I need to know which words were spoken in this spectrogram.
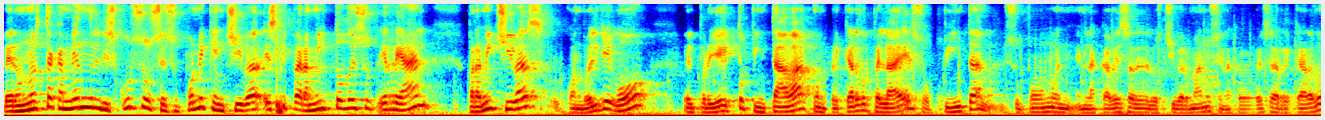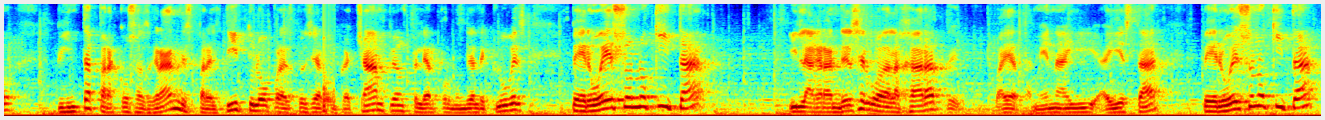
Pero no está cambiando el discurso. Se supone que en Chivas, es que para mí todo eso es real. Para mí Chivas, cuando él llegó, el proyecto pintaba con Ricardo Peláez, o pinta, supongo, en, la cabeza de los chivermanos, en la cabeza de Ricardo, pinta para cosas grandes, para el título, para después ir a Champions, pelear por Mundial de Clubes, pero eso no quita, y la grandeza del Guadalajara, vaya, también ahí, ahí está, pero eso no quita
